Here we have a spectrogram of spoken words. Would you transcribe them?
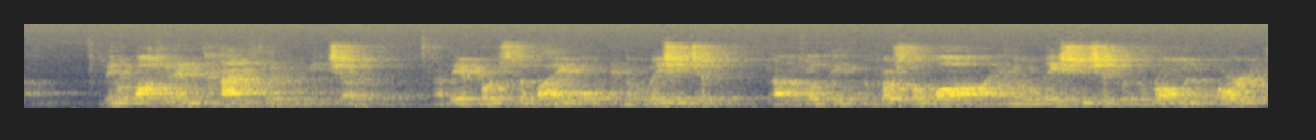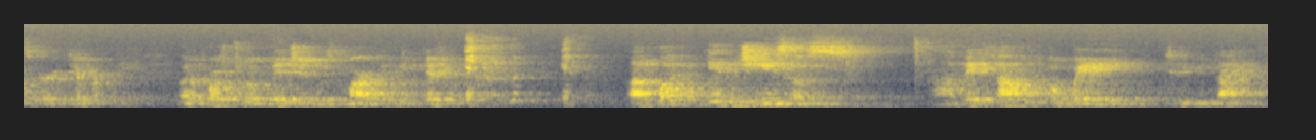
Um, they were often in conflict with each other. Uh, they approached the Bible and the relationship, uh, well, they approached the law and the relationship with the Roman authorities very differently. Their approach to religion was markedly different. Uh, but in Jesus, uh, they found a way to unite.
